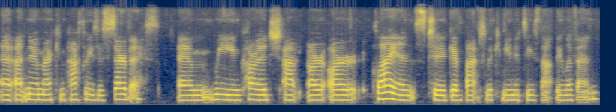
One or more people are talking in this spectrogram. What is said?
uh, at New American Pathways is service. Um, we encourage our, our, clients to give back to the communities that they live in.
